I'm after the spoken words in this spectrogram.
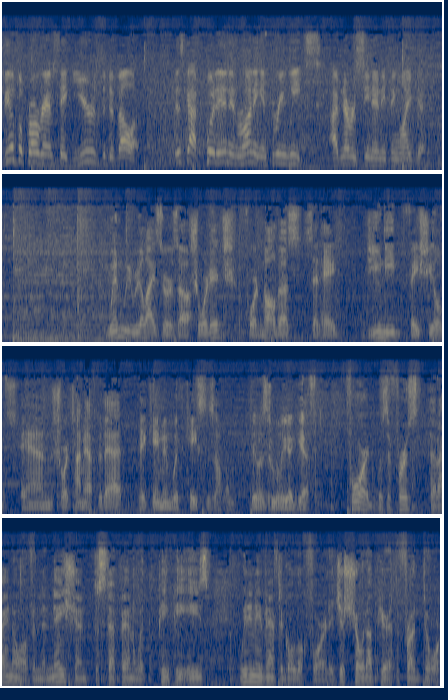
Vehicle programs take years to develop. This got put in and running in three weeks. I've never seen anything like it. When we realized there was a shortage, Ford called us, said, hey, do you need face shields? And short time after that, they came in with cases of them. It was truly a gift. Ford was the first that I know of in the nation to step in with PPEs. We didn't even have to go look for it. It just showed up here at the front door.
